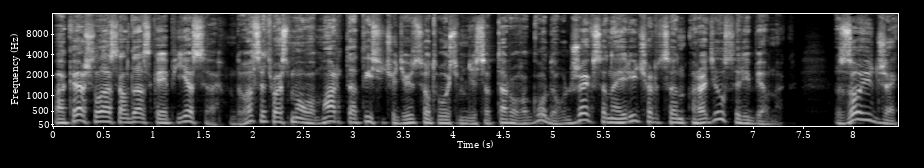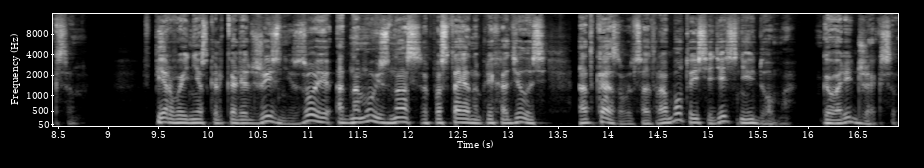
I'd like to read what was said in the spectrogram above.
Пока шла солдатская пьеса, 28 марта 1982 года у Джексона и Ричардсон родился ребенок — Зои Джексон. В первые несколько лет жизни Зои одному из нас постоянно приходилось отказываться от работы и сидеть с ней дома, говорит Джексон.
